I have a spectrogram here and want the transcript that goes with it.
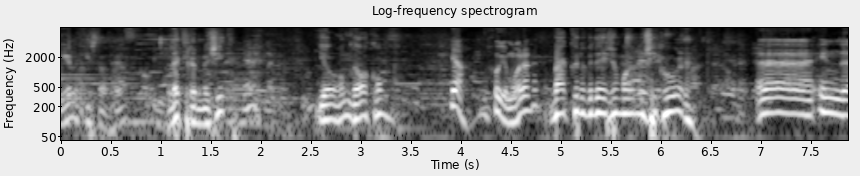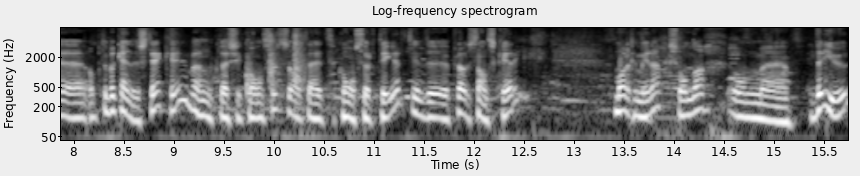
Heerlijk is dat, hè? Lekkere muziek. Johan, welkom. Ja, goedemorgen. Waar kunnen we deze mooie muziek horen? Uh, in de, op de bekende stek hè, van Classic Concerts, altijd concerteerd in de protestantse kerk. Morgenmiddag, zondag, om uh, drie uur.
